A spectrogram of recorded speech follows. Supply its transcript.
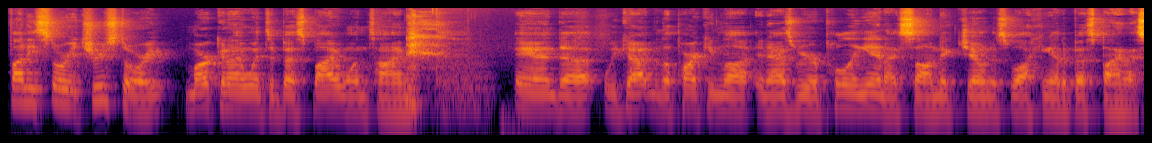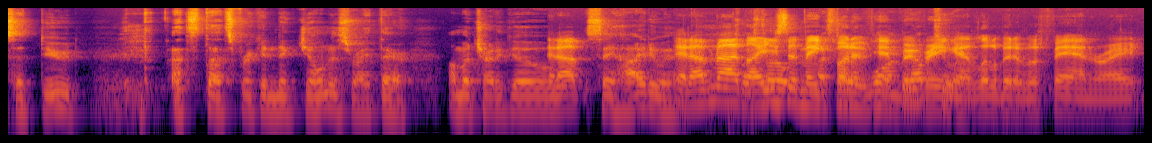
Funny story, true story. Mark and I went to Best Buy one time, and uh, we got into the parking lot. And as we were pulling in, I saw Nick Jonas walking out of Best Buy, and I said, "Dude, that's that's freaking Nick Jonas right there." I'm gonna try to go And I'm- say hi to him. and I'm not. So I I, used to make fun of him for being a little bit of a fan, right?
